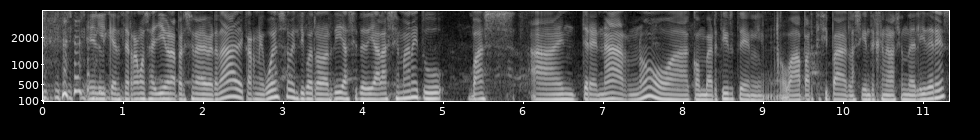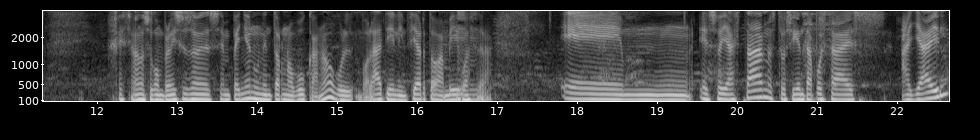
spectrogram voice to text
en el que encerramos allí a una persona de verdad, de carne y hueso, 24 horas al día, 7 días a la semana, y tú vas a entrenar, ¿no? O a convertirte en, o a participar en la siguiente generación de líderes gestionando su compromiso y su desempeño en un entorno buca, ¿no? Vol- Volátil, incierto, ambiguo, etcétera. Eh, eso ya está. Nuestra siguiente apuesta es Agile,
